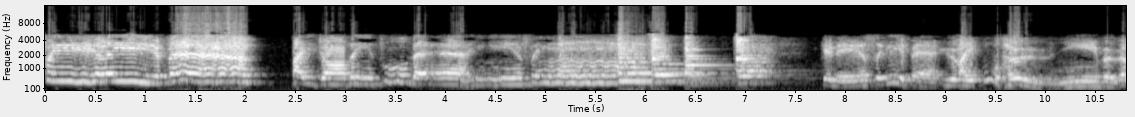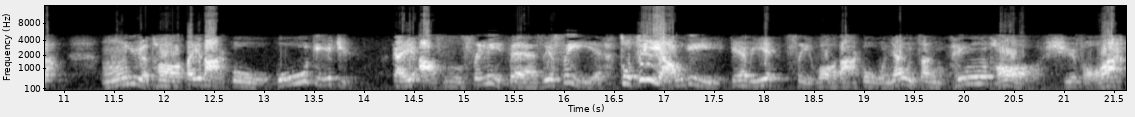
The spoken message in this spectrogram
谁来翻？白家人只得一生，给你谁来翻？欲为骨头你不了，我与他对大哥过几局。该也是谁里凡是谁做最要的改变，谁我大姑娘真听他说服啊！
